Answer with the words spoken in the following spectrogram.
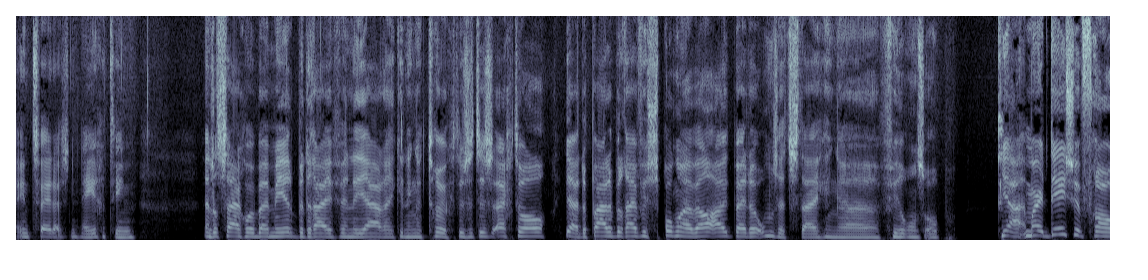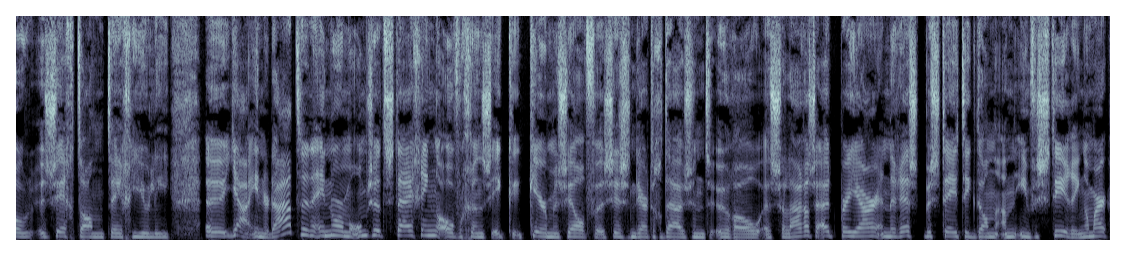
in 2019. En dat zagen we bij meer bedrijven in de jaarrekeningen terug. Dus het is echt wel. Ja, de paardenbedrijven sprongen er wel uit bij de omzetstijging, viel ons op. Ja, maar deze vrouw zegt dan tegen jullie: uh, ja, inderdaad, een enorme omzetstijging. Overigens, ik keer mezelf 36.000 euro salaris uit per jaar en de rest besteed ik dan aan investeringen. Maar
